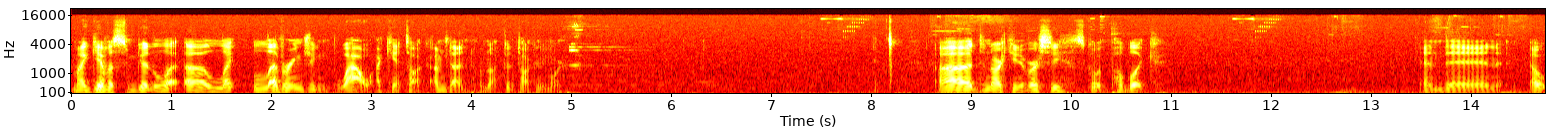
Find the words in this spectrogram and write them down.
Might give us some good le uh, le leveraging. Wow, I can't talk. I'm done. I'm not going to talk anymore. Uh, Denark University. Let's go with public. And then, oh,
